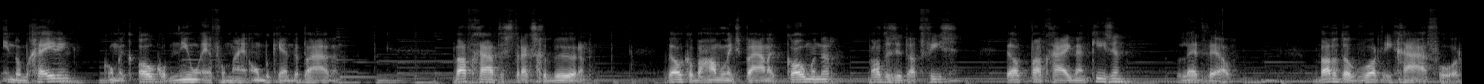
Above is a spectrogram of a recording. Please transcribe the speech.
in de omgeving, kom ik ook op nieuw en voor mij onbekende paden. Wat gaat er straks gebeuren? Welke behandelingspaden komen er? Wat is het advies? Welk pad ga ik dan kiezen? Let wel. Wat het ook wordt, ik ga ervoor.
